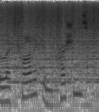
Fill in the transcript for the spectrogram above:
Electronic Impressions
